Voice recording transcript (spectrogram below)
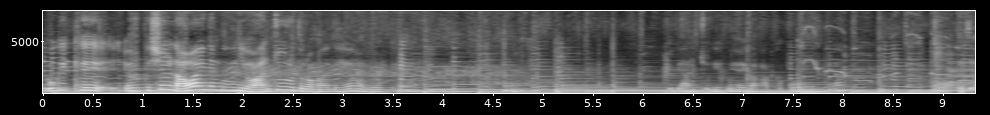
여기 이렇게 이렇게 실 나와 있는 부분이 이 안쪽으로 들어가야 돼요. 이렇게 여기 안쪽이고 여기가 바깥 부분입니다. 어, 이제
